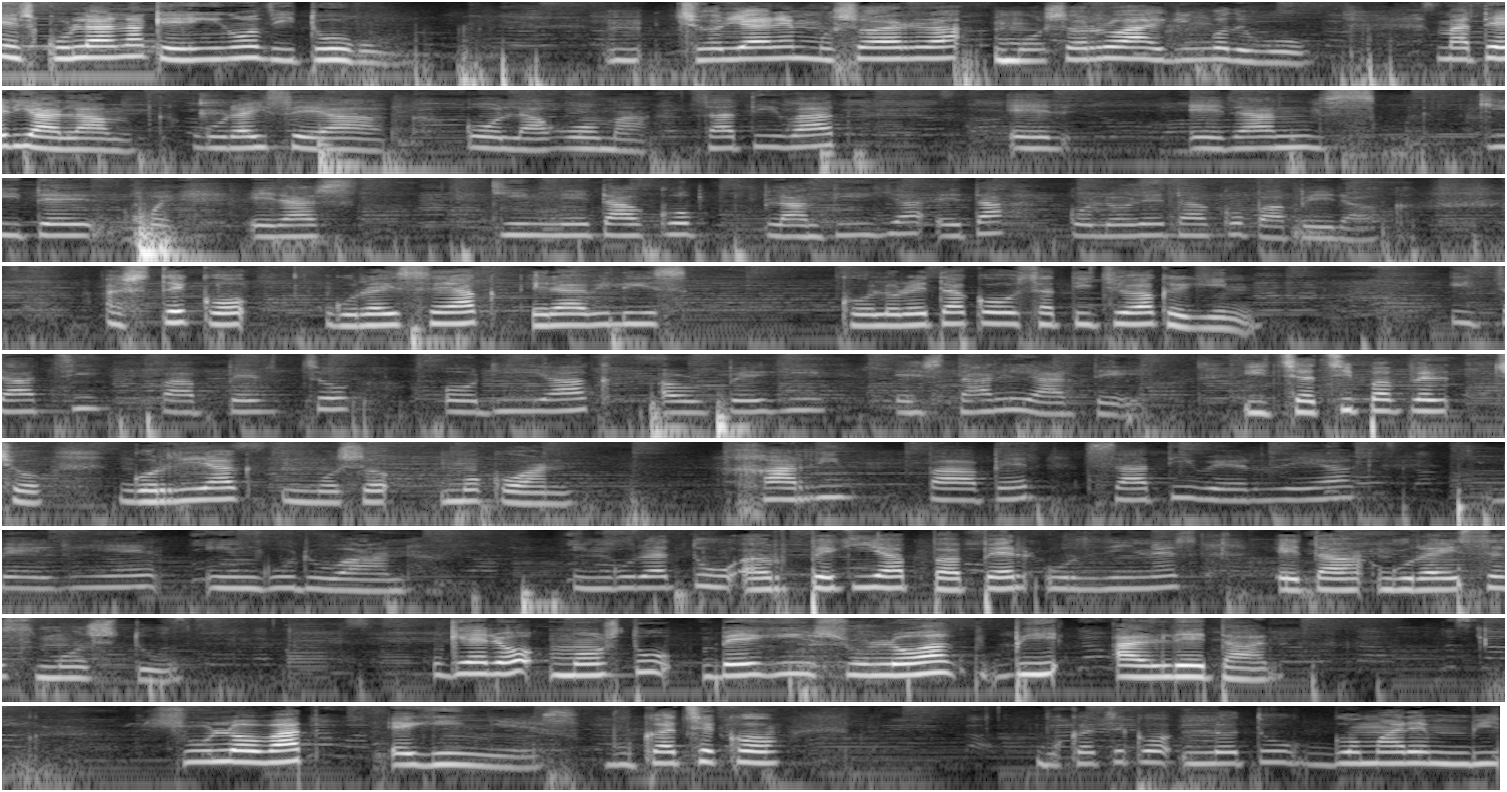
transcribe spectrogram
Eskulanak egingo ditugu. Mm, Txoriaren mozorra, mozorroa egingo dugu. Materiala, guraizeak, kola, goma, zati bat, er, eranskite, jo, erazkinetako plantilla eta koloretako paperak. Azteko guraizeak erabiliz koloretako zatitxoak egin. Itzatzi papertxo horiak aurpegi estali arte. Itxatzi papertxo gorriak moso, mokoan. Jarri paper zati berdeak begien inguruan. Inguratu aurpegia paper urdinez eta guraizez moztu. Gero moztu begi zuloak bi aldetan. Zulo bat eginez. Bukatzeko bukatzeko lotu gomaren bi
